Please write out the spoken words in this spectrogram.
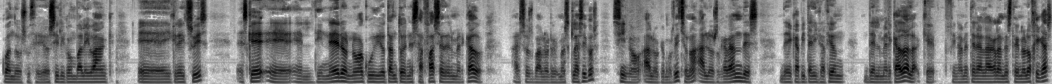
cuando sucedió Silicon Valley Bank eh, y Credit Suisse, es que eh, el dinero no acudió tanto en esa fase del mercado a esos valores más clásicos, sino a lo que hemos dicho, ¿no? a los grandes de capitalización del mercado, a la, que finalmente eran las grandes tecnológicas,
